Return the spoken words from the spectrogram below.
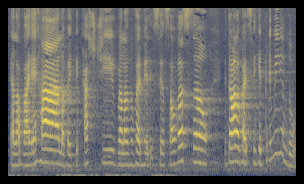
ela vai errar, ela vai ter castigo, ela não vai merecer salvação. Então ela vai se reprimindo.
